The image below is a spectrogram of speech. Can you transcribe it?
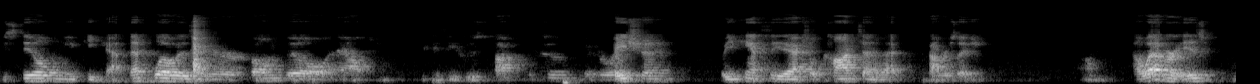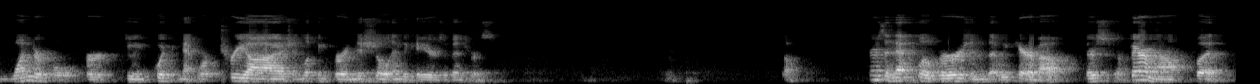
You still need PCAP. NetFlow is your phone bill analogy. You can see who's talking to who, the duration, but you can't see the actual content of that conversation. Um, However, it is wonderful for doing quick network triage and looking for initial indicators of interest. So, in terms of NetFlow versions that we care about, there's a fair amount, but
